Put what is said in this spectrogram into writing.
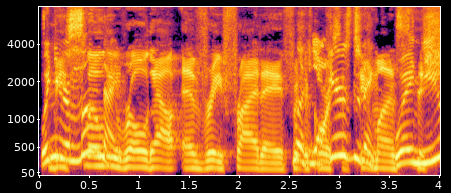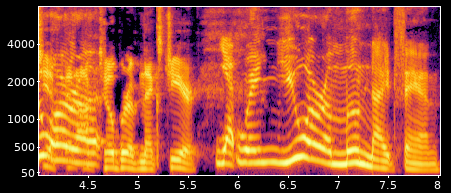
when you're slowly Moon Knight, rolled out every Friday for look, the course of two thing. months. When you are a, October of next year, yep. When you are a Moon Knight fan,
